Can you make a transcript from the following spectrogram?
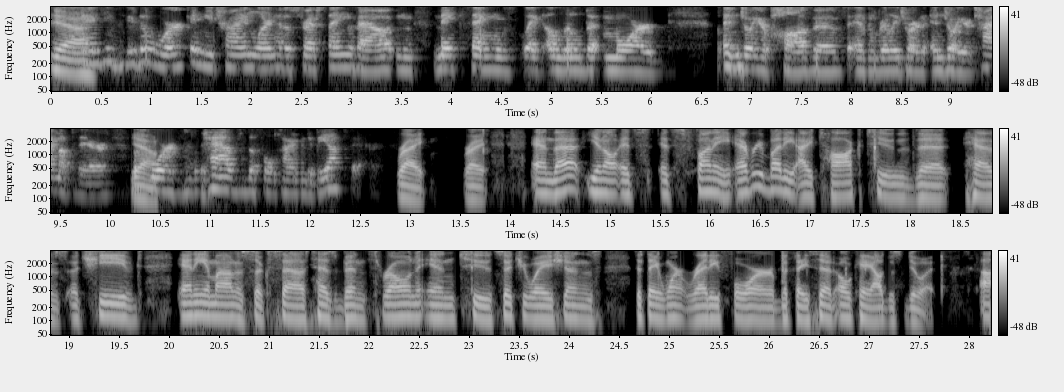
Yeah. and you do the work and you try and learn how to stretch things out and make things like a little bit more enjoy your pauses and really try to enjoy your time up there Yeah. before you have the full time to be up there Right. Right. And that, you know, it's it's funny. Everybody I talk to that has achieved any amount of success has been thrown into situations that they weren't ready for, but they said, "Okay, I'll just do it." can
